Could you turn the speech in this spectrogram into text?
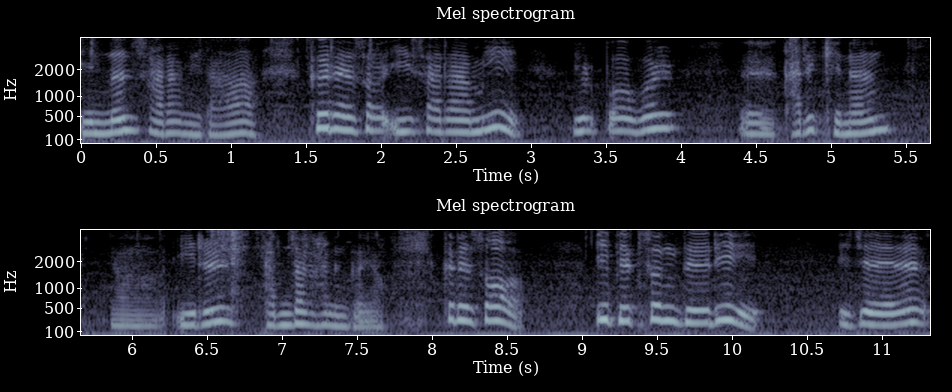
있는 사람이다. 그래서 이 사람이 율법을 에, 가리키는 어, 일을 담당하는 거예요. 그래서 이 백성들이 이제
